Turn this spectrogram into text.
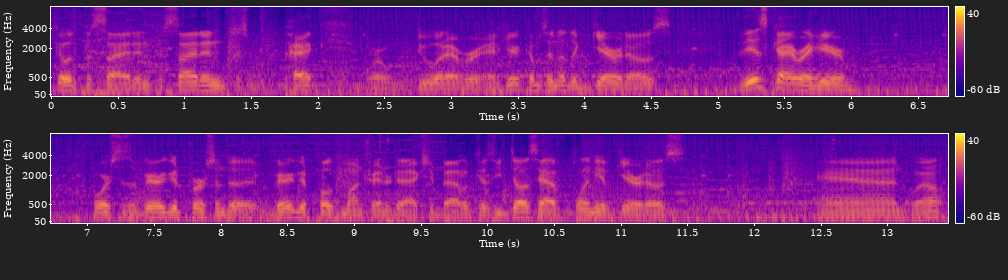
Let's go with Poseidon. Poseidon, just peck or do whatever. And here comes another Gyarados. This guy right here, of course, is a very good person to, very good Pokemon trainer to actually battle because he does have plenty of Gyarados. And, well,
